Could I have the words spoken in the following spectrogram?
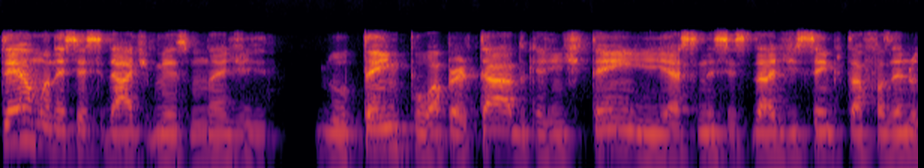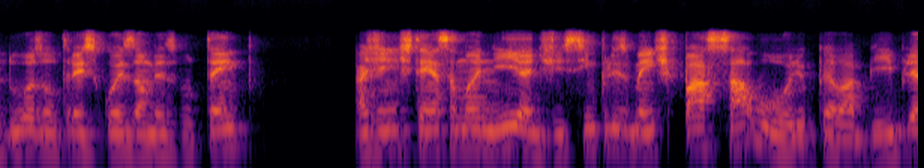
ter uma necessidade mesmo, né, de do tempo apertado que a gente tem e essa necessidade de sempre estar fazendo duas ou três coisas ao mesmo tempo, a gente tem essa mania de simplesmente passar o olho pela Bíblia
